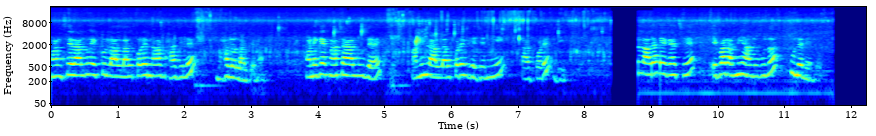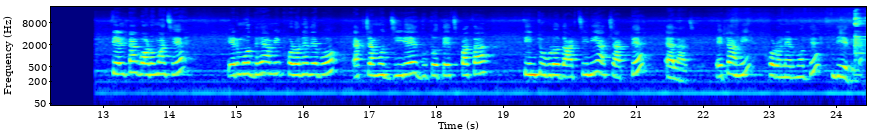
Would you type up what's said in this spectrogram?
মাংসের আলু একটু লাল লাল করে না ভাজলে ভালো লাগে না। অনেকে কাঁচা আলু দেয়, আমি লাল লাল করে ভেজে নিয়েই তারপরে দিই। লাল হয়ে গেছে, এবার আমি আলুগুলো তুলে নেব। তেলটা গরম আছে, এর মধ্যে আমি ফোড়নে দেব এক চামচ জিরে, দুটো তেজপাতা, তিন টুকরো দারচিনি আর চারটে এলাচ। এটা আমি ফোড়নের মধ্যে দিয়ে দিলাম।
